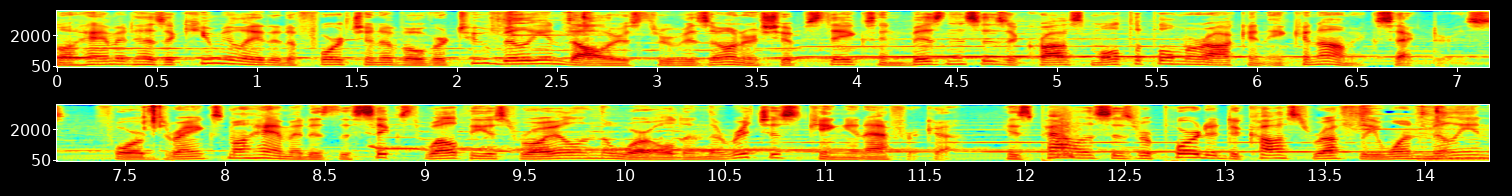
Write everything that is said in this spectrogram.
Mohammed has accumulated a fortune of over $2 billion through his ownership stakes in businesses across multiple Moroccan economic sectors. Forbes ranks Mohammed as the sixth wealthiest royal in the world and the richest king in Africa. His palace is reported to cost roughly $1 million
